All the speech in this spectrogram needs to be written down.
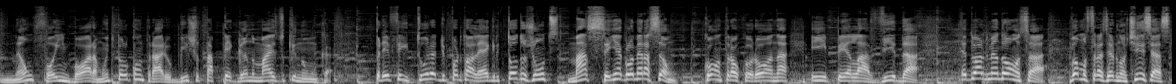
não foi embora, muito pelo contrário, o bicho tá pegando mais do que nunca. Prefeitura de Porto Alegre, todos juntos, mas sem aglomeração. Contra o corona e pela vida. Eduardo Mendonça, vamos trazer notícias?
